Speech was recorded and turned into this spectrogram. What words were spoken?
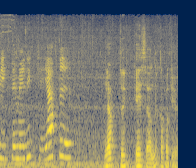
beklemedik ki. Yaptık. Yaptık. El salla kapatıyor.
